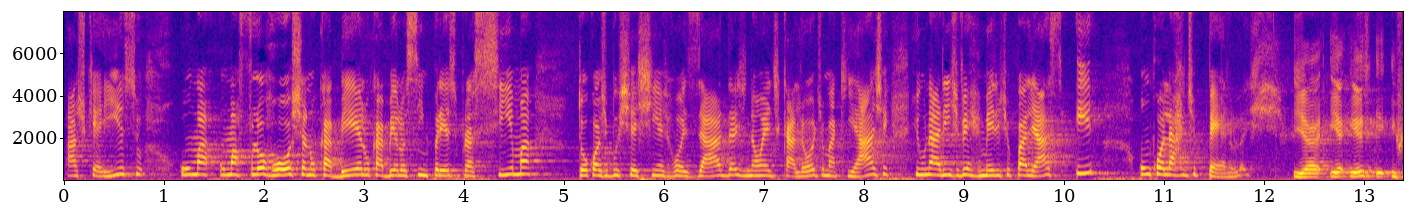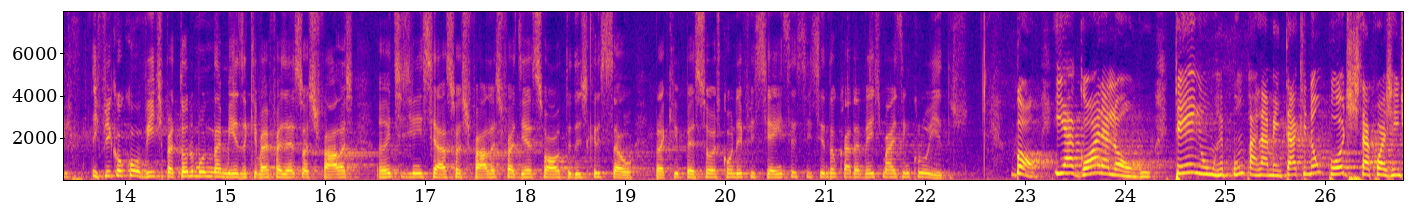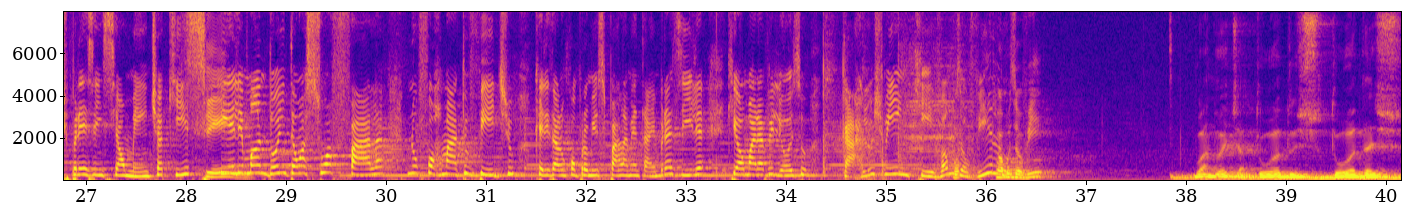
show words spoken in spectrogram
Acho que é isso. Uma, uma flor roxa no cabelo, o cabelo assim preso para cima. Tô com as bochechinhas rosadas, não é de calor, de maquiagem, e um nariz vermelho de palhaço e um colar de pérolas. E, é- e, é- e- e- e fica o convite para todo mundo na mesa que vai fazer as suas falas, antes de iniciar as suas falas, fazer a sua autodescrição, para que pessoas com deficiência se sintam cada vez mais incluídos. Bom, e agora, Longo, tem um, um parlamentar que não pôde estar com a gente presencialmente aqui. Sim. E ele mandou, então, a sua fala no formato vídeo, que ele está no compromisso parlamentar em Brasília, que é o maravilhoso Carlos Mink. Vamos ouvi-lo? Vamos ouvir? Boa noite a todos, todas.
